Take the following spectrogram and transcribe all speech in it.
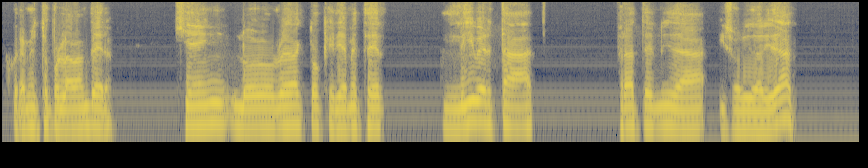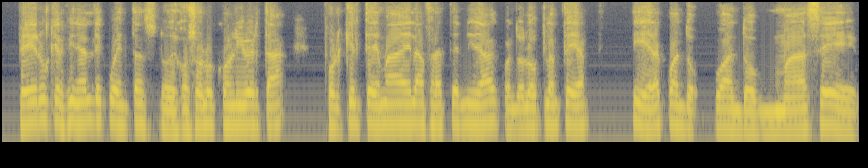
juramento por la bandera, quien lo redactó quería meter libertad, fraternidad y solidaridad, pero que al final de cuentas lo dejó solo con libertad, porque el tema de la fraternidad, cuando lo plantea, era cuando, cuando más eh,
